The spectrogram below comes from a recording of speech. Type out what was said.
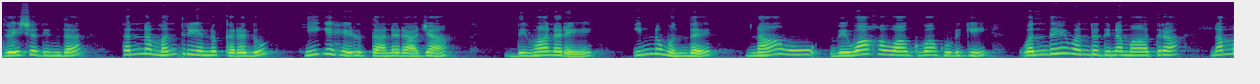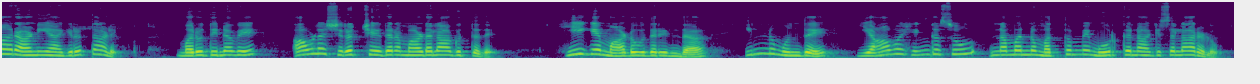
ದ್ವೇಷದಿಂದ ತನ್ನ ಮಂತ್ರಿಯನ್ನು ಕರೆದು ಹೀಗೆ ಹೇಳುತ್ತಾನೆ, ರಾಜ, ದಿವಾನರೇ, ಇನ್ನು ಮುಂದೆ ನಾವು ವಿವಾಹವಾಗುವ ಹುಡುಗಿ ಒಂದೇ ಒಂದು ದಿನ ಮಾತ್ರ ನಮ್ಮ ರಾಣಿಯಾಗಿರುತ್ತಾಳೆ. ಮರುದಿನವೇ ಅವಳ ಶಿರಚ್ಛೇದನ ಮಾಡಲಾಗುತ್ತದೆ. ಹೀಗೆ ಮಾಡುವುದರಿಂದ ಇನ್ನು ಮುಂದೆ ಯಾವ ಹೆಂಗಸೂ ನಮ್ಮನ್ನು ಮತ್ತೊಮ್ಮೆ ಮೂರ್ಖನಾಗಿಸಲಾರಳು?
